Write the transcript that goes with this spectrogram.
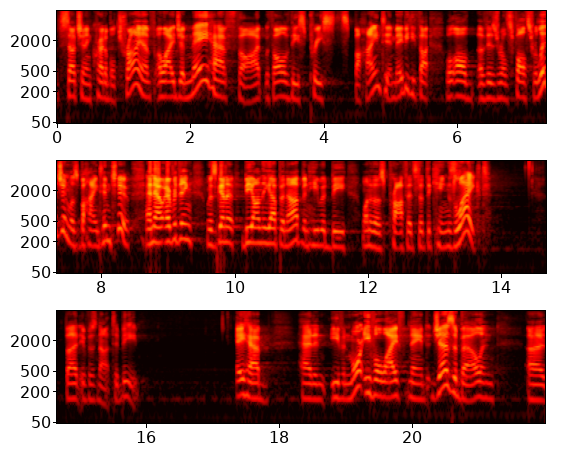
With such an incredible triumph, Elijah may have thought, with all of these priests behind him, maybe he thought, well, all of Israel's false religion was behind him too. And now everything was going to be on the up and up, and he would be one of those prophets that the kings liked. But it was not to be. Ahab had an even more evil wife named Jezebel, and uh,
